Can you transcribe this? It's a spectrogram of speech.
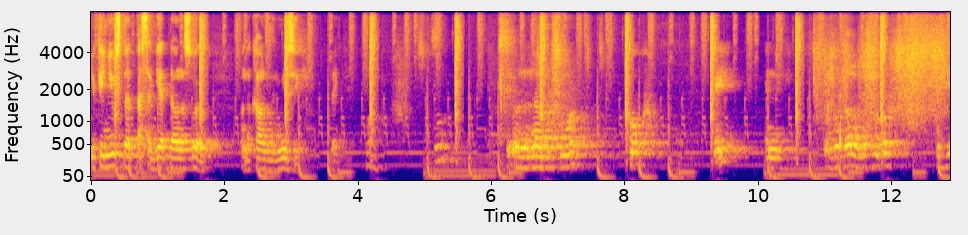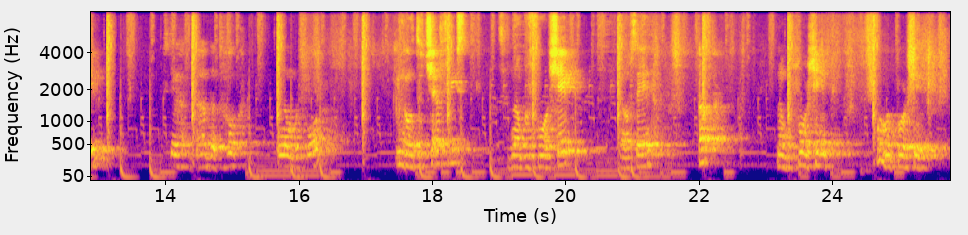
you can use that as a get down as well on the count of the music. Like one, two, on the number four, hook, okay? And you go down on the floor to here. Still have to have that hook on number four. You can go to Jeffries, it's number four shape. You know what I'm saying? Up, number four shape, number four shape.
